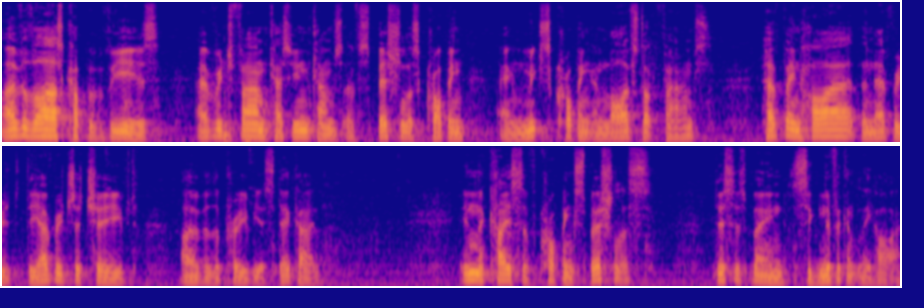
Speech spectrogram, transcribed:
Over the last couple of years, average farm cash incomes of specialist cropping and mixed cropping and livestock farms have been higher than average, the average achieved over the previous decade. In the case of cropping specialists, this has been significantly high.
